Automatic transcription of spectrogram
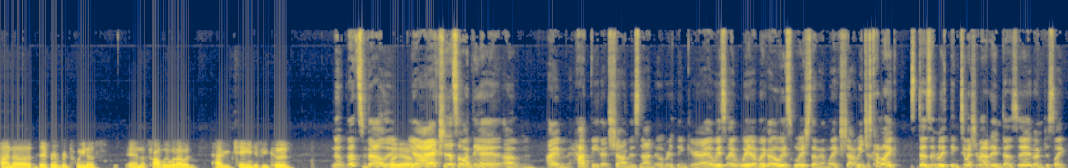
kind of different between us, and that's probably what I would have you change if you could. No, that's valid. But, yeah. yeah. I actually that's the one thing I um I'm happy that Sham is not an overthinker. I always I wi- I'm like I always wish that I'm like Sham. He just kind of like doesn't really think too much about it and does it. And I'm just like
